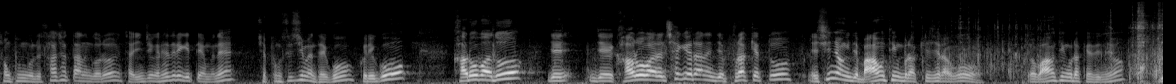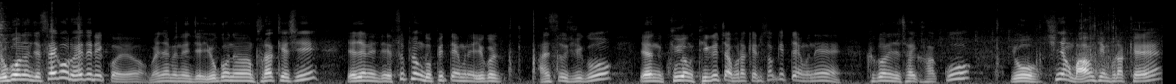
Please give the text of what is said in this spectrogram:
정품물을 사셨다는 거를 자 인증을 해드리기 때문에 제품 쓰시면 되고 그리고 가로바도 이제 이제 가로바를 체결하는 이제 브라켓도 신형 이제 마운팅 브라켓이라고 요 마운팅 브라켓은요. 요거는 이제 새 거로 해드릴 거예요. 왜냐면 이제 요거는 브라켓이 예전에 이제 수평 높이 때문에 이걸 안 쓰시고 얘는 구형 디귿자 브라켓을 썼기 때문에 그거는 이제 저희가 갖고 요 신형 마운팅 브라켓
